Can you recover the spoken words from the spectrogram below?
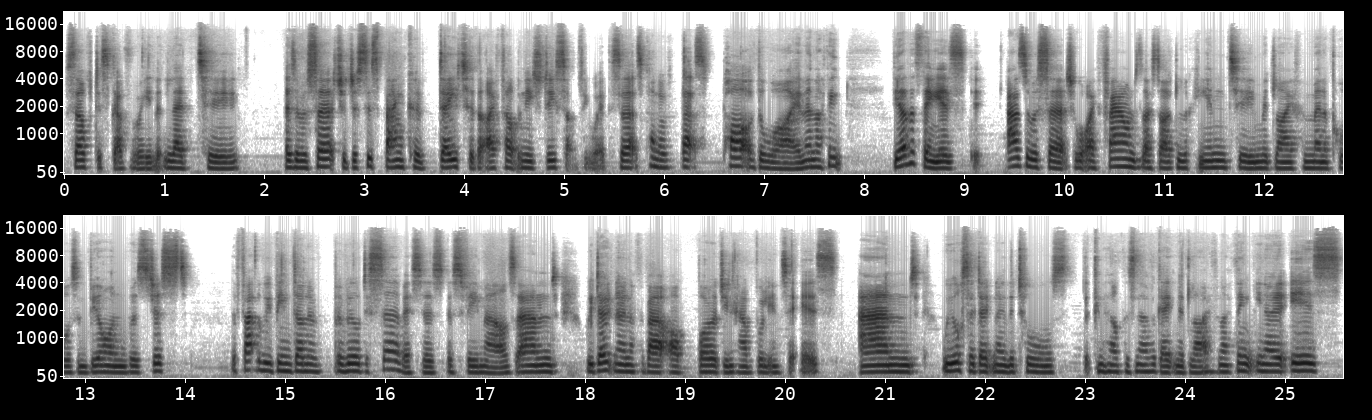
self discovery that led to, as a researcher, just this bank of data that I felt the need to do something with. So that's kind of, that's part of the why. And then I think the other thing is, as a researcher, what I found as I started looking into midlife and menopause and beyond was just the fact that we've been done a, a, real disservice as, as females and we don't know enough about our biology and how brilliant it is. And we also don't know the tools that can help us navigate midlife. And I think, you know, it is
